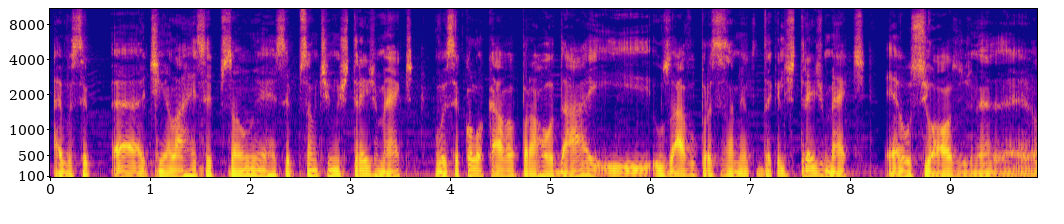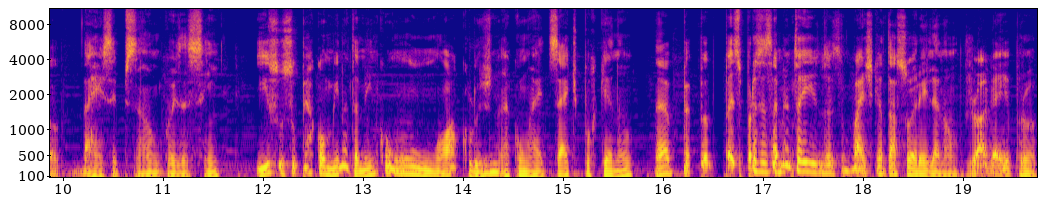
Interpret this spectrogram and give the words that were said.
Aí você uh, tinha lá a recepção, e a recepção tinha uns três Macs. Você colocava para rodar e usava o processamento daqueles três Macs é, ociosos, né? É, da recepção, coisa assim. Isso super combina também com um óculos, né? Com um headset, por que não? É, esse processamento aí não vai esquentar sua orelha, não. Joga aí pro,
